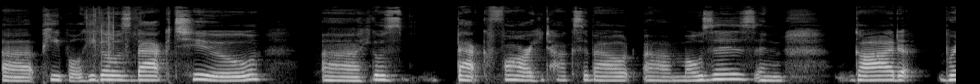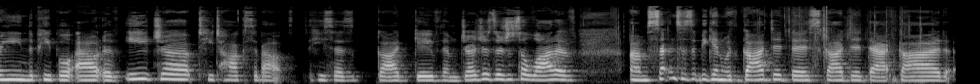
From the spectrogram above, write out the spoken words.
uh, people. He goes back to, uh, he goes back far. He talks about uh, Moses and God bringing the people out of Egypt. He talks about, he says, God gave them judges. There's just a lot of um, sentences that begin with God did this, God did that, God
